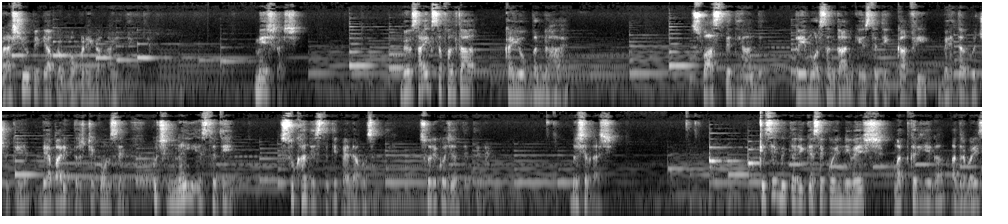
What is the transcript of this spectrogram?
राशियों पे क्या प्रभाव पड़ेगा, आइए देखते हैं। मेष राशि, व्यवसायिक सफलता का योग बन रहा है। स्वास्थ्य पे ध्यान दें, प्रेम और संतान की स्थिति काफ़ी बेहतर हो चुकी है। व्यापारिक दृष्टिकोण से कुछ नई स्थिति, सुखद स्थिति पैदा हो सकती है। सूर्य को जल देते रहे। वृषभ राशि। किसी भी तरीके से कोई निवेश मत करिएगा अदरवाइज़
